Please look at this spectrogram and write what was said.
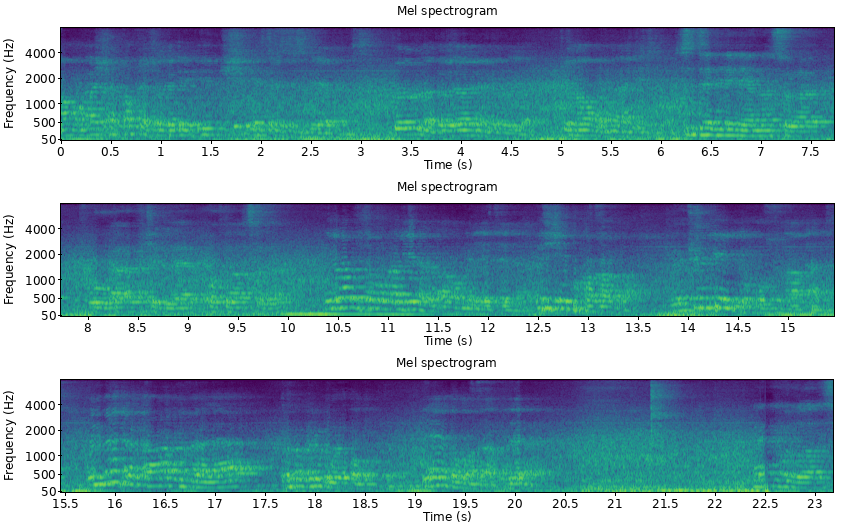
Amma mən şəffaf şəkildə etdiyim kişi siz deyə bilməz. Görürlər, özlərinə görürlər. Ki, nə olur, nə keçir. Siz zəhil eləyəndən sonra bu qara fikirlər ortadan çıxacaq. İnan ki, onlar yenə də davam edəcəklər. Bir şey bu hazar var. Mümkün deyil təmiz. Ümumiyyətlə, qara qüvvələr ömrü boyu olubdur. Yenə də olacaq, bilirəm. Mən vurguladınız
